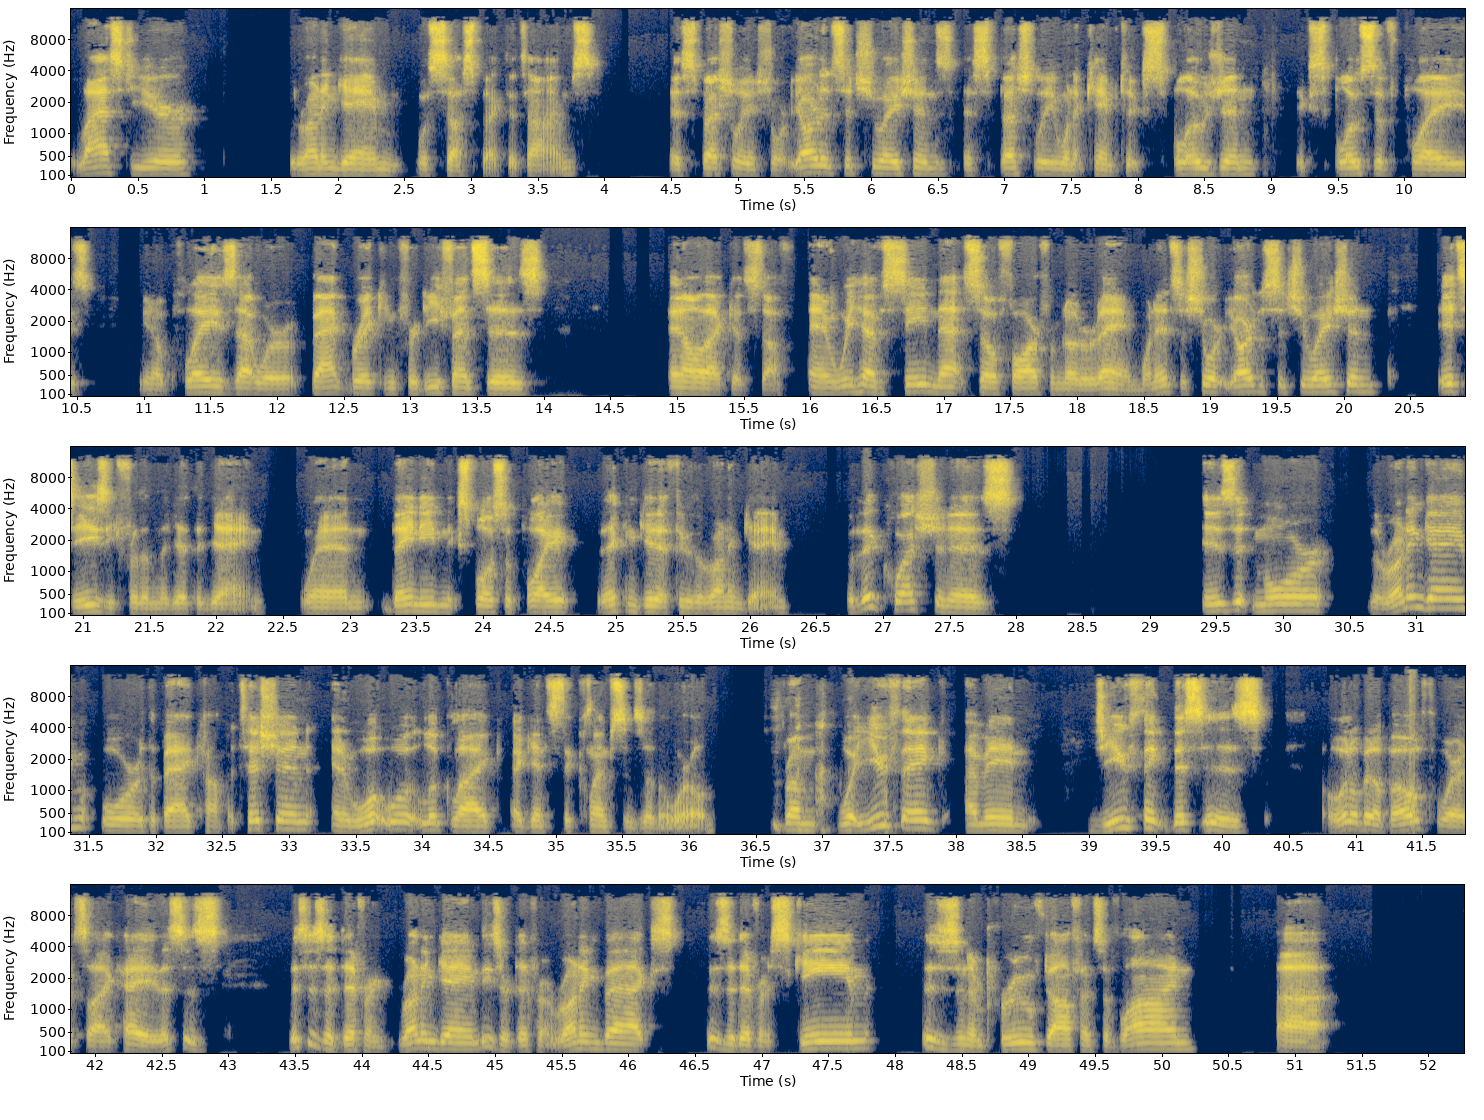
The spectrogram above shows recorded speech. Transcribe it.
last year, the running game was suspect at times, especially in short yardage situations, especially when it came to explosion, explosive plays, you know, plays that were backbreaking for defenses and all that good stuff. And we have seen that so far from Notre Dame. When it's a short yardage situation, it's easy for them to get the gain. When they need an explosive play, they can get it through the running game. The big question is is it more the running game or the bad competition? And what will it look like against the Clemsons of the world? From what you think, I mean, do you think this is a little bit of both where it's like, hey, this is this is a different running game, these are different running backs, this is a different scheme, this is an improved offensive line. Uh,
